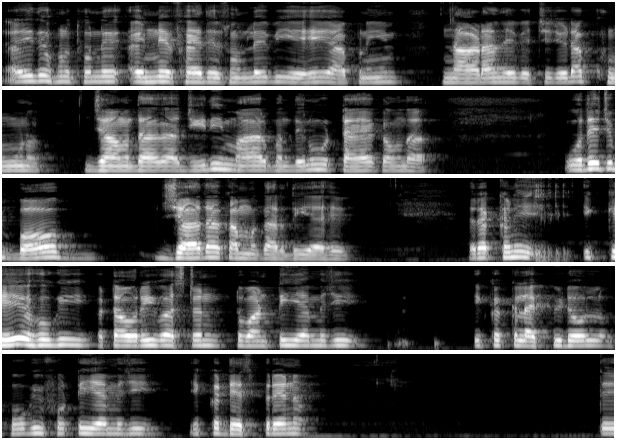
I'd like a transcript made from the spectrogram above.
ਇਹਦੇ ਹੁਣ ਤੁਹਾਨੂੰ ਇੰਨੇ ਫਾਇਦੇ ਸੁਣ ਲਏ ਵੀ ਇਹ ਆਪਣੀ ਨਾੜਾਂ ਦੇ ਵਿੱਚ ਜਿਹੜਾ ਖੂਨ ਜੰਮਦਾ ਗਾ, ਜਿਹਦੀ ਮਾਰ ਬੰਦੇ ਨੂੰ ਅਟੈਕ ਆਉਂਦਾ, ਉਹਦੇ 'ਚ ਬਹੁਤ ਜ਼ਿਆਦਾ ਕੰਮ ਕਰਦੀ ਹੈ ਇਹ। ਰੱਖਣੀ ਇੱਕ ਇਹ ਹੋ ਗਈ ਅਟੋਰੀ ਵਸਟਨ 20 mg ਇੱਕ ਕਲੈਪੀਡੋਲ ਹੋ ਗਈ 40 mg ਇੱਕ ਡਿਸਪ੍ਰਿਨ ਤੇ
